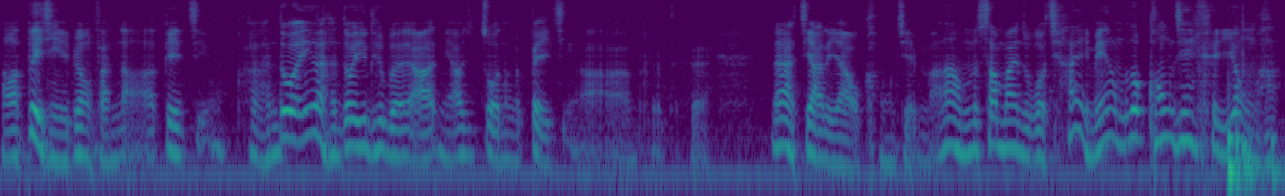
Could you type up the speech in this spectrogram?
然后背景也不用烦恼啊，背景很多因为很多 YouTube 啊，你要去做那个背景啊，这个这个。那家里要有空间嘛？那我们上班族，我家也没那么多空间可以用嘛，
